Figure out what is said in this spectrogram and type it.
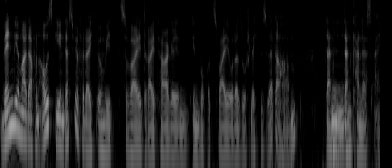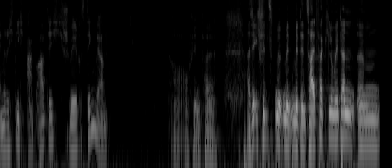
wenn wir mal davon ausgehen, dass wir vielleicht irgendwie zwei, drei Tage in, in Woche zwei oder so schlechtes Wetter haben, dann, mhm. dann kann das ein richtig abartig schweres Ding werden. Auf jeden Fall. Also ich finde es mit, mit, mit, den Zeitfahrkilometern, ähm,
